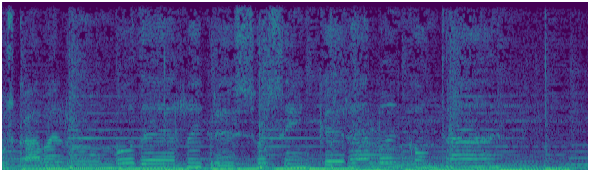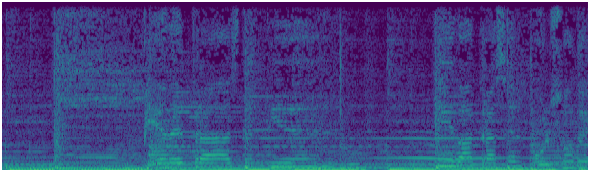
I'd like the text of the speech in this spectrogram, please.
buscaba el rumbo de regreso sin quererlo encontrar. Pie detrás de pie iba tras el pulso de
